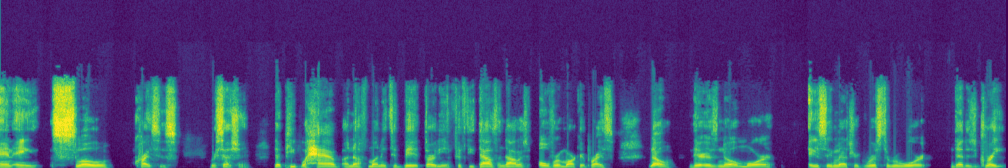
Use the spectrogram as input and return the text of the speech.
and a slow crisis recession that people have enough money to bid thirty and fifty thousand dollars over market price? No, there is no more asymmetric risk to reward that is great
